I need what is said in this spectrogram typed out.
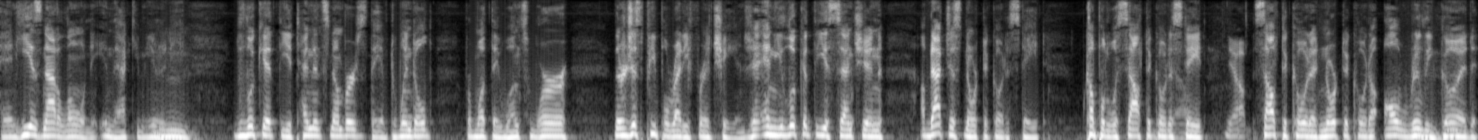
and he is not alone in that community. You look at the attendance numbers; they have dwindled from what they once were. They're just people ready for a change, and you look at the ascension of not just North Dakota State, coupled with South Dakota State, Yeah. South Dakota, North Dakota, all really good.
